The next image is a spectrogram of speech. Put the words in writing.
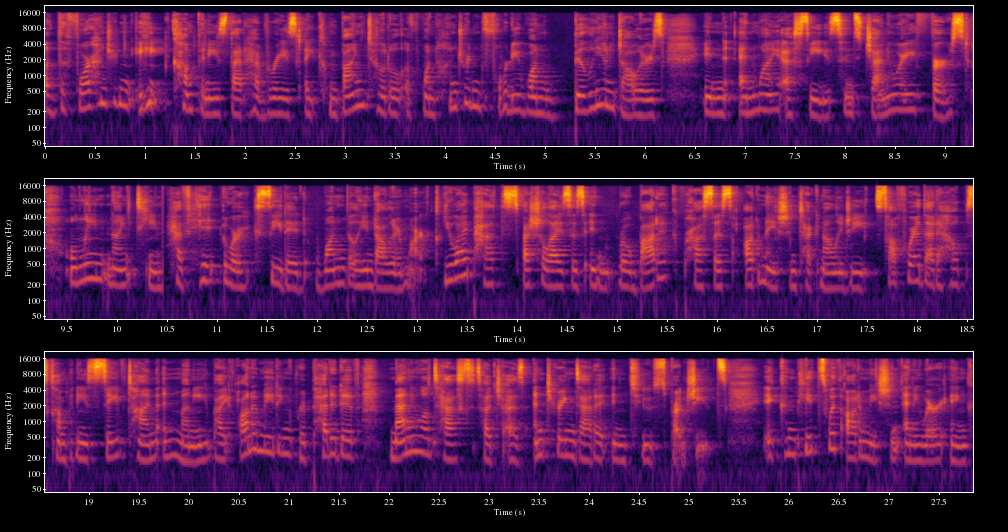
Of the 408 companies that have raised a combined total of $141 billion in NYSE since January 1st, only 19 have hit or exceeded $1 billion mark. UiPath specializes in robotic process automation technology, software that helps companies save time and money by automating repetitive manual tasks such as entering data into spreadsheets. It competes with Automation Anywhere Inc.,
